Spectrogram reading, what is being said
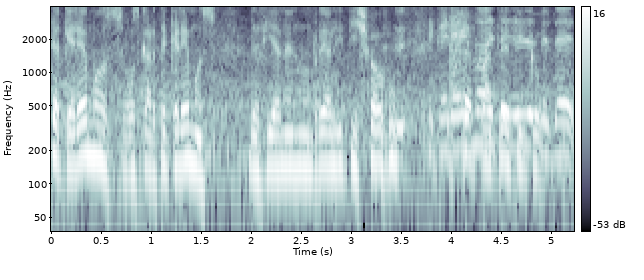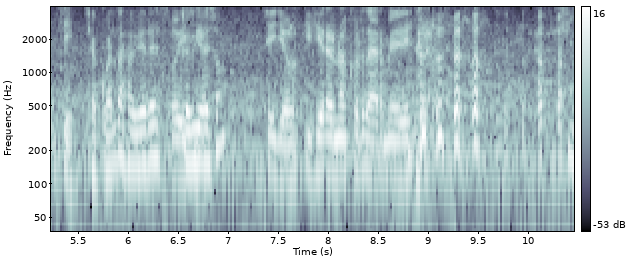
Te queremos, Oscar, te queremos, decían en un reality show te queremos, patético. Te, te, sí. ¿Se acuerda, Javier? ¿Usted sí. vio eso? Sí, yo quisiera no acordarme de eso. sí.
